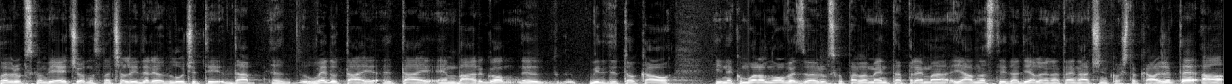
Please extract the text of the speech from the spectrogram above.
u Europskom vijeću, odnosno će lideri odlučiti da e, uvedu taj, taj embargo. E, vidite to kao i neku moralnu obvezu Europskog parlamenta prema javnosti da djeluje na taj način kao što kažete, a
